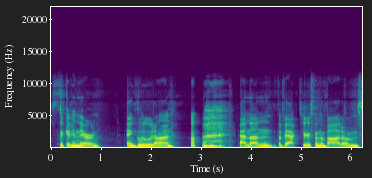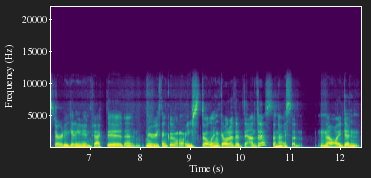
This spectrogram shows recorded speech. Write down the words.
stick it in there and, and glue it on. and then the back tooth and the bottom started getting infected. And you think, oh, you still didn't go to the dentist? And I said, no, I didn't.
